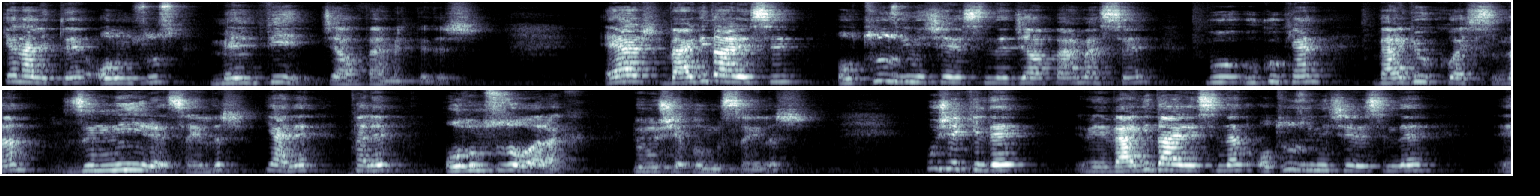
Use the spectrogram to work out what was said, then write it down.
Genellikle olumsuz, menfi cevap vermektedir. Eğer vergi dairesi 30 gün içerisinde cevap vermezse bu hukuken vergi hukuku açısından zımni ret sayılır. Yani talep olumsuz olarak dönüş yapılmış sayılır. Bu şekilde e, vergi dairesinden 30 gün içerisinde e,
